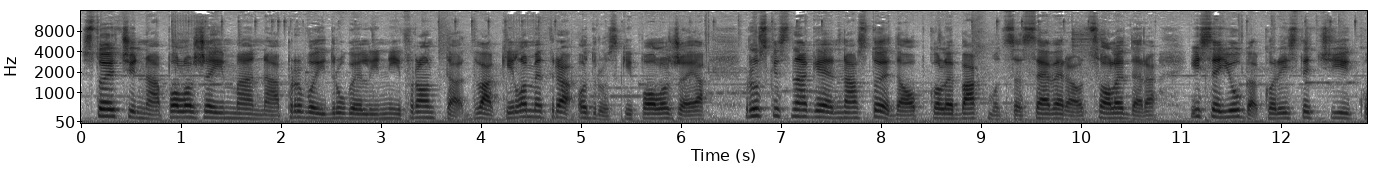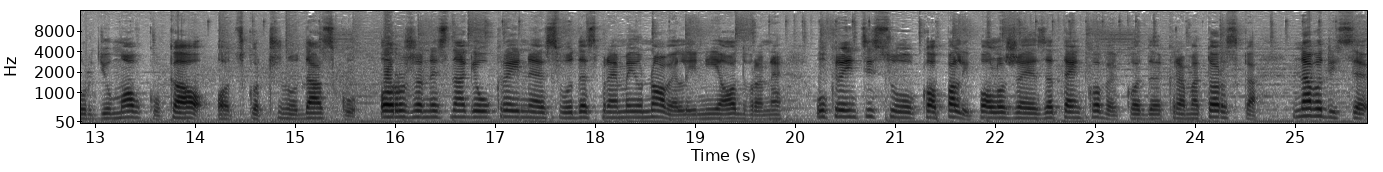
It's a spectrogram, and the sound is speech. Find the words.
stojeći na položajima na prvoj i drugoj liniji fronta 2 km od ruskih položaja. Ruske snage nastoje da opkole Bahmut sa severa od Soledara i sa juga koristeći Kurdjumovku kao odskočnu dasku. Oružane snage Ukrajine svuda spremaju nove linije odvrane, Ukrajinci su kopali položaje za tenkove kod Kramatorska, navodi se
